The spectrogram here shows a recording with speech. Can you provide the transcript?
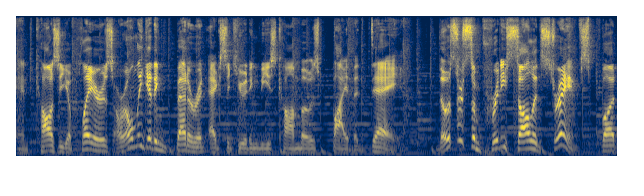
and Kazuya players are only getting better at executing these combos by the day. Those are some pretty solid strengths, but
